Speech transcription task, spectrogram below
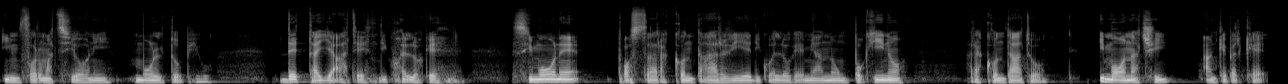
informazioni molto più dettagliate di quello che Simone possa raccontarvi e di quello che mi hanno un pochino raccontato i monaci, anche perché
